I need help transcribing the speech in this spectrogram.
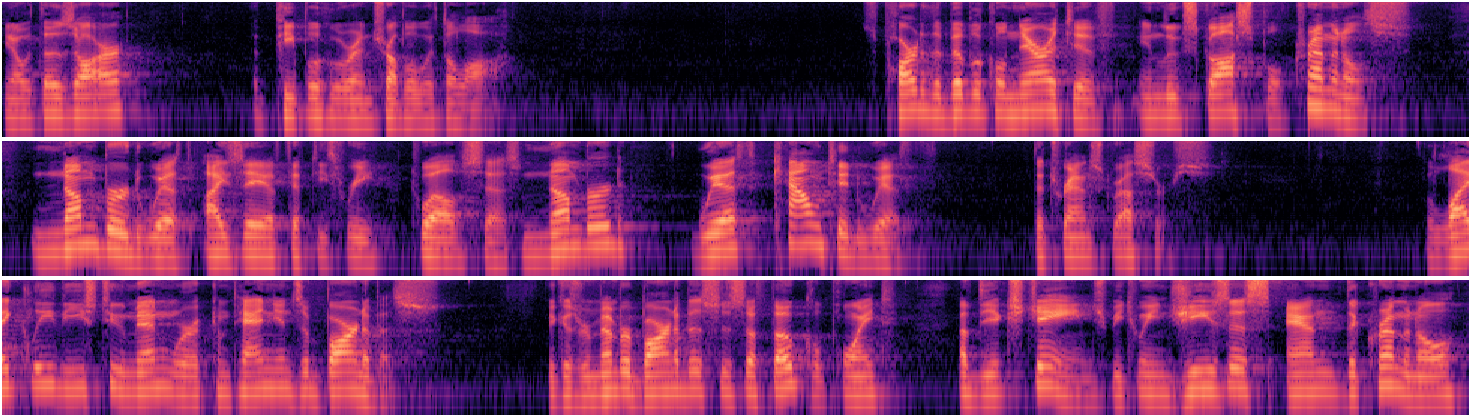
You know what those are? The people who are in trouble with the law. It's part of the biblical narrative in Luke's gospel. Criminals numbered with, Isaiah 53 12 says, numbered with, counted with the transgressors. Likely these two men were companions of Barabbas, because remember, Barabbas is the focal point of the exchange between Jesus and the criminal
